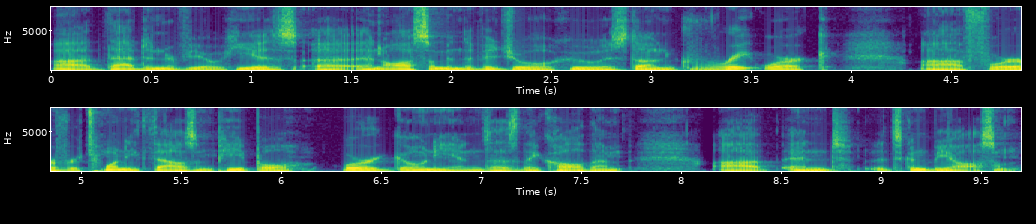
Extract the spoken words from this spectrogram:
uh, that interview. He is uh, an awesome individual who has done great work uh, for over 20,000 people, Oregonians as they call them, uh, and it's going to be awesome.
